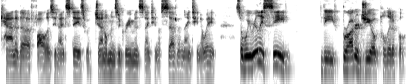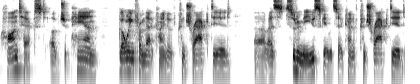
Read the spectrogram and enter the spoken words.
Canada follows the United States with gentlemen's agreements 1907, 1908. So we really see the broader geopolitical context of Japan going from that kind of contracted, uh, as Tsurumi Yusuke would say, kind of contracted,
